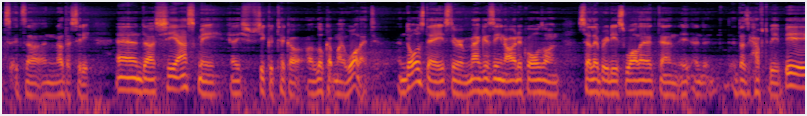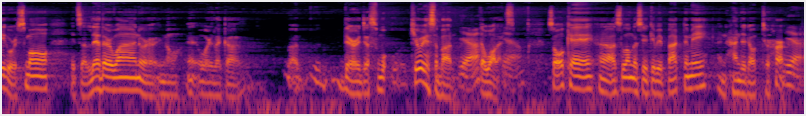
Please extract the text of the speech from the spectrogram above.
it's, it's uh, another city, and uh, she asked me if she could take a, a look at my wallet. In those days, there were magazine articles on celebrities' wallet, and it, and it doesn't have to be big or small. It's a leather one, or you know, or like a. Uh, they're just w- curious about Yeah, the wallets. yeah. So okay, uh, as long as you give it back to me and hand it out to her. Yeah,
